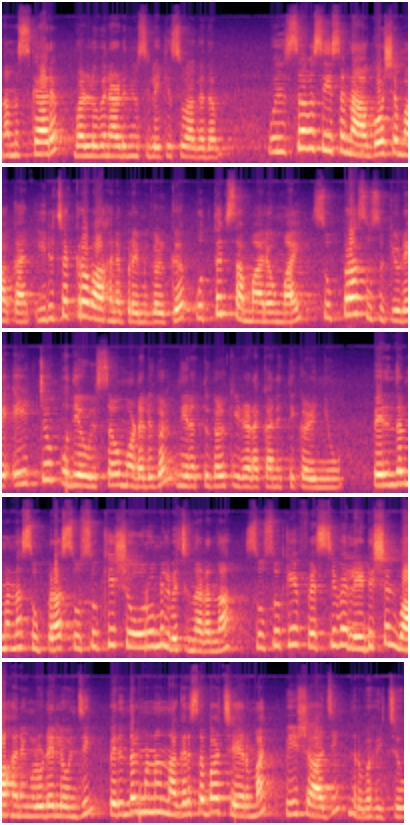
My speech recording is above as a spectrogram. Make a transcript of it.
നമസ്കാരം. വള്ളുവനാട് ന്യൂസിലേക്ക് സ്വാഗതം. ഉത്സവ സീസൺ ആഘോഷമാക്കാൻ ഇരുചക്ര വാഹന പ്രേമികൾക്ക് പുത്തൻ സമ്മാനവുമായി സുപ്ര സുസുക്കിയുടെ ഏറ്റവും പുതിയ ഉത്സവ മോഡലുകൾ നിരത്തുകൾ കീഴടക്കാൻ എത്തിക്കഴിഞ്ഞു. പെരിന്തൽമണ്ണ സുപ്ര സുസുക്കി ഷോറൂമിൽ വെച്ച് നടന്ന സുസുക്കി ഫെസ്റ്റിവൽ എഡിഷൻ വാഹനങ്ങളുടെ ലോഞ്ചിംഗ് പെരിന്തൽമണ്ണ നഗരസഭാ ചെയർമാൻ പി ഷാജി നിർവഹിച്ചു.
